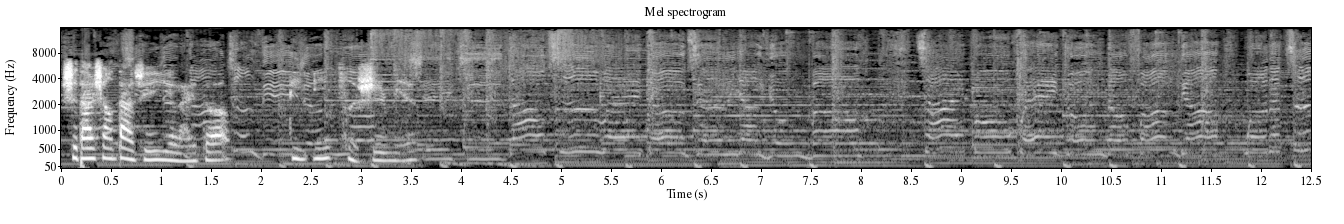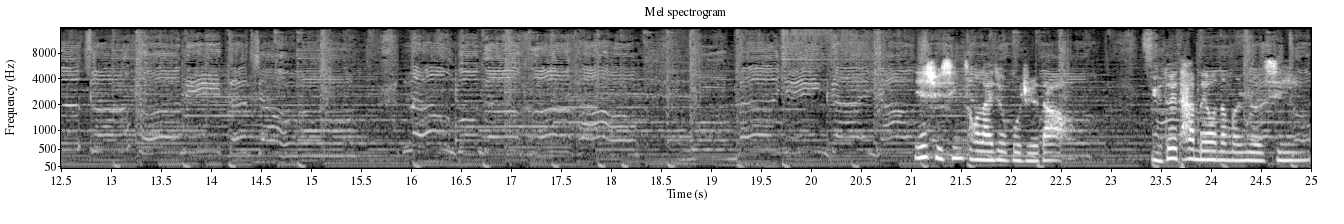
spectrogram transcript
是他上大学以来的第一次失眠。也许心从来就不知道，雨对他没有那么热心，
